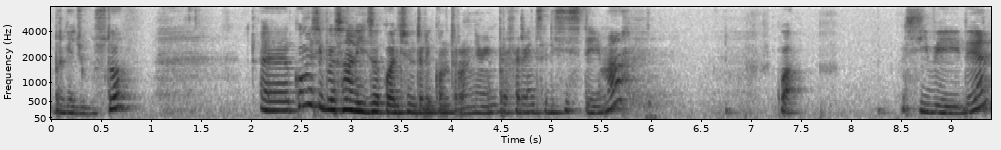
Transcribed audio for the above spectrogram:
perché è giusto. Eh, come si personalizza qua il centro di controllo? Andiamo in preferenze di sistema. Si vede.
